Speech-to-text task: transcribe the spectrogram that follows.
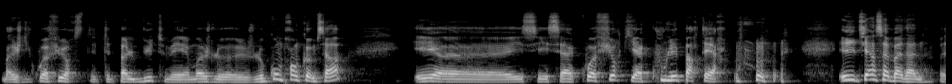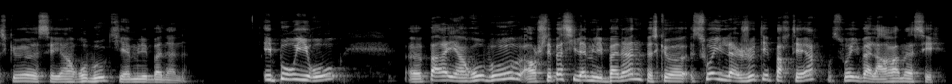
Bah je dis coiffure, c'était peut-être pas le but, mais moi je le, comprends comme ça. Et, euh, et c'est sa coiffure qui a coulé par terre. et il tient sa banane, parce que c'est un robot qui aime les bananes. Et pour Hiro, euh, pareil, un robot, alors je sais pas s'il aime les bananes, parce que soit il l'a jeté par terre, soit il va la ramasser.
